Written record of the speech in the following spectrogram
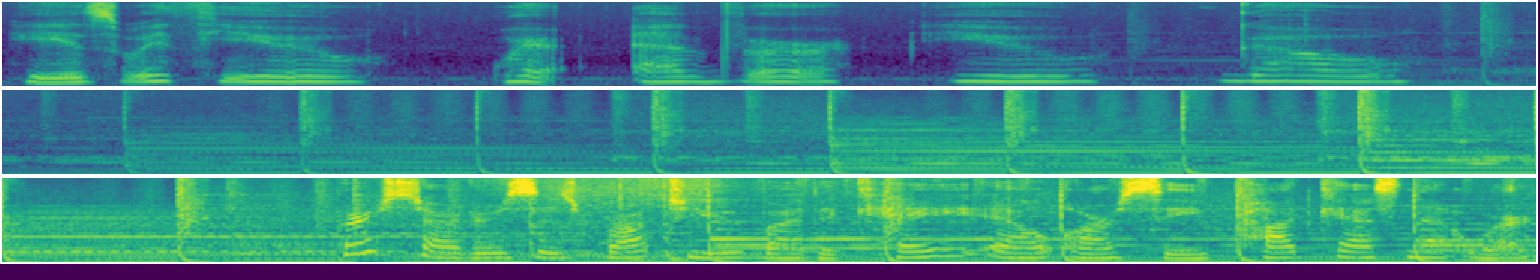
He is with you wherever you go. Prayer Starters is brought to you by the KLRC Podcast Network.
